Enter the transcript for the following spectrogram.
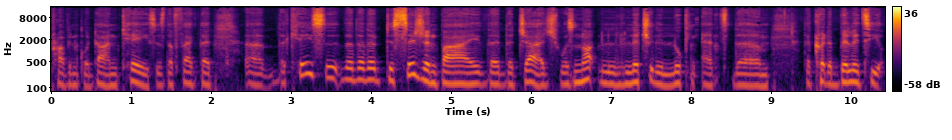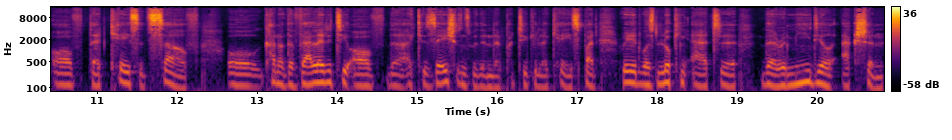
Pravin Gordhan case, is the fact that uh, the case, the, the, the decision by the, the judge was not literally looking at the um, the credibility of that case itself or kind of the validity of the accusations within that particular case, but really it was looking at uh, the remedial action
